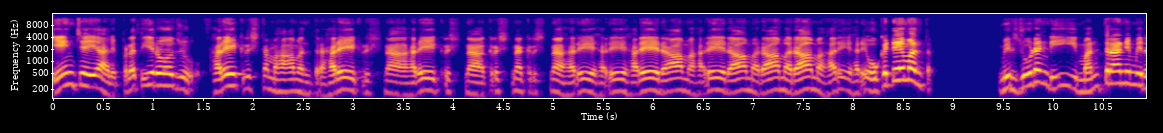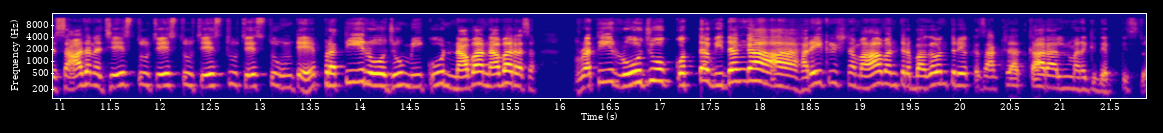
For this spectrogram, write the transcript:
ఏం చేయాలి? ప్రతిరోజు హరే కృష్ణ మహామంత్ర హరే కృష్ణ హరే కృష్ణ కృష్ణ కృష్ణ హరే హరే హరే రామ హరే రామ రామ రామ హరే హరే ఒకటే మంత్రం. మీరు చూడండి ఈ మంత్రాన్ని మీరు సాధన చేస్తూ చేస్తూ చేస్తూ చేస్తూ ఉంటే ప్రతిరోజు మీకు నవ నవ రస ప్రతిరోజు కొత్త విధంగా ఆ హరే కృష్ణ మహామంత్ర భగవంతుడి యొక్క సాక్షాత్కారాలను మనకి తెప్పిస్తూ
